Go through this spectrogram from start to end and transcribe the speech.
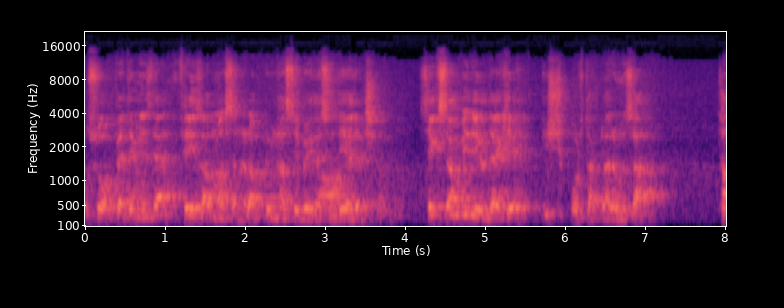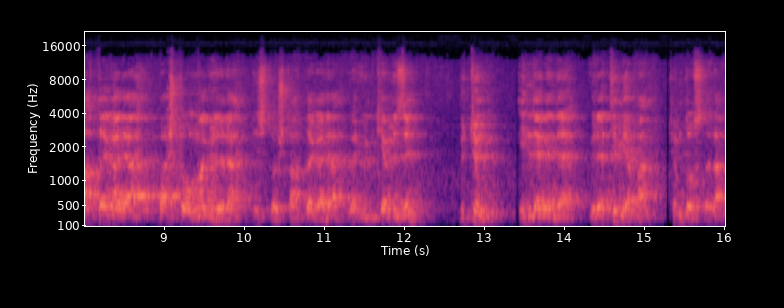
bu sohbetimizden feyiz almasını Rabbim nasip eylesin Amin, diyelim. inşallah. 81 ildeki iş ortaklarımıza Tahtakale başta olmak üzere İstoç Tahtakale ve ülkemizin bütün illerinde üretim yapan tüm dostlara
